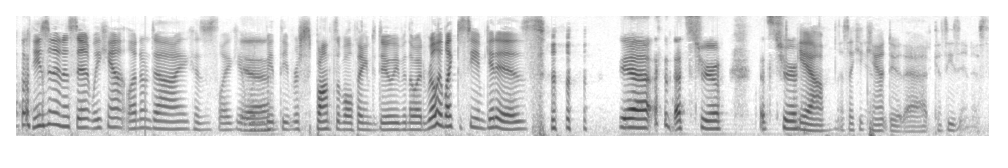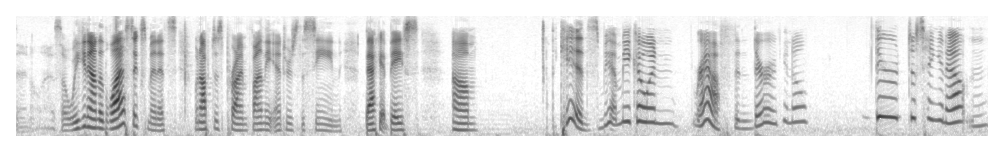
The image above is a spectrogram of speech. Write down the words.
he's an innocent. We can't let him die because like it Yeah. wouldn't be the responsible thing to do. Even though I'd really like to see him get his. yeah, that's true. That's true. Yeah, it's like you can't do that because he's innocent. and all that. So we get down to the last six minutes when Optimus Prime finally enters the scene. Back at base, um, the kids, Mi- Miko and Raf, and they're you know, they're just hanging out and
